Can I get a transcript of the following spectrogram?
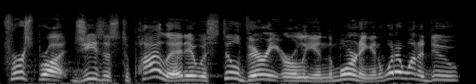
first brought Jesus to Pilate, it was still very early in the morning. And what I want to do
